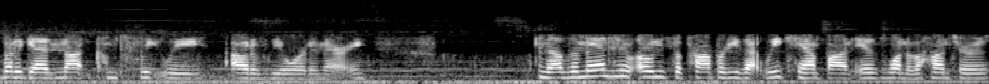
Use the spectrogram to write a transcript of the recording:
but again, not completely out of the ordinary. Now, the man who owns the property that we camp on is one of the hunters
